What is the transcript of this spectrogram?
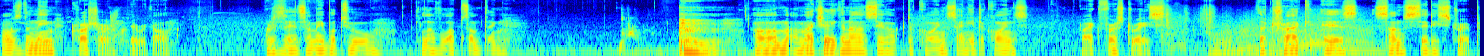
What was the name? Crusher. There we go. What is this? I'm able to level up something. Um, I'm actually gonna save up the coins. I need the coins. Right, first race. The track is Sun City Strip.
